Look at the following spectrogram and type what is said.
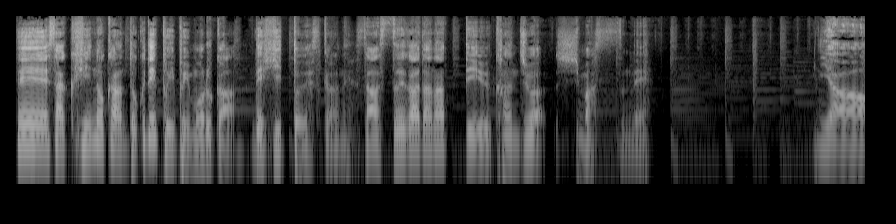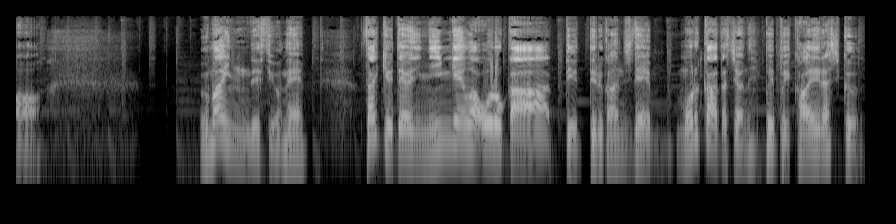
えー、作品の監督でぷいぷいモルカーでヒットですからね。さすがだなっていう感じはしますね。いやー、うまいんですよね。さっき言ったように人間は愚かって言ってる感じで、モルカーたちはね、ぷいぷい可愛らしく、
